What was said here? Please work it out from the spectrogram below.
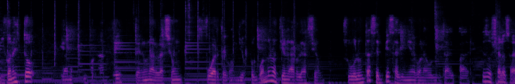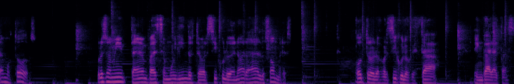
Y con esto, digamos, es importante tener una relación fuerte con Dios, porque cuando uno tiene una relación, su voluntad se empieza a alinear con la voluntad del Padre. Eso ya lo sabemos todos. Por eso a mí también me parece muy lindo este versículo de no agradar a los hombres. Otro de los versículos que está en Gálatas.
